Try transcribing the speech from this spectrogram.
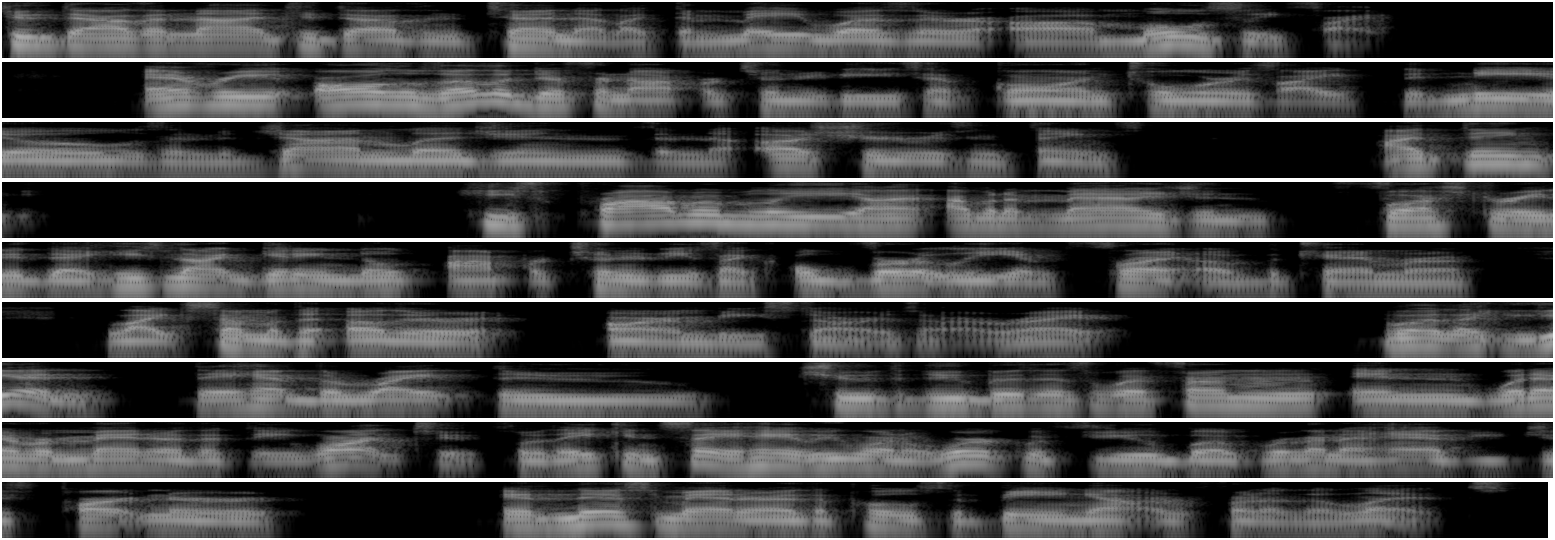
2009, 2010 at like the Mayweather uh Mosley fight every all those other different opportunities have gone towards like the Ne-Yos and the John Legends and the Ushers and things. I think he's probably, I, I would imagine, frustrated that he's not getting those opportunities like overtly in front of the camera, like some of the other R&B stars are, right? But like again, they have the right to choose to do business with them in whatever manner that they want to. So they can say, "Hey, we want to work with you, but we're going to have you just partner in this manner as opposed to being out in front of the lens.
